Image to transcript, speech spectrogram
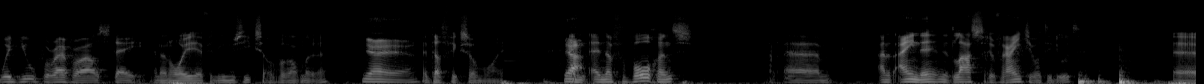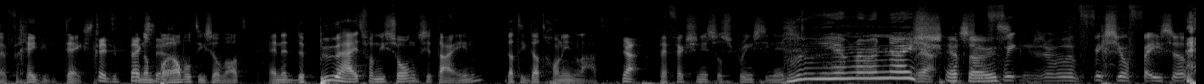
With you forever I'll stay. En dan hoor je even die muziek zo veranderen. Ja, ja, ja. En dat vind ik zo mooi. Ja, En, en dan vervolgens, ehm, aan het einde, in het laatste refreintje wat hij doet, eh, vergeet hij die tekst. vergeet de en tekst. dan ja. brabbelt hij zo wat. En het- de puurheid van die song zit daarin, dat hij dat gewoon inlaat. Ja. Perfectionist als Springsteen is. nice. Echt zo fix your face up.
